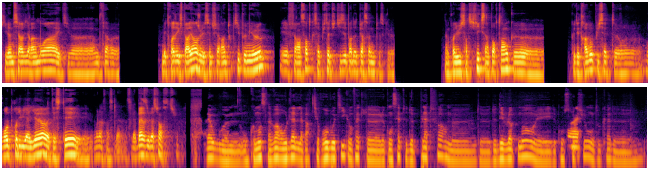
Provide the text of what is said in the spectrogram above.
qui va me servir à moi et qui va me faire euh, mes trois expériences, je vais essayer de faire un tout petit peu mieux et faire en sorte que ça puisse être utilisé par d'autres personnes parce que d'un point de vue scientifique, c'est important que, euh, que tes travaux puissent être euh, reproduits ailleurs, testés. Et voilà, c'est la, la, base de la science. Sûr. Là où on commence à voir au-delà de la partie robotique, en fait, le, concept de plateforme de, de, développement et de construction, en tout cas, de,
